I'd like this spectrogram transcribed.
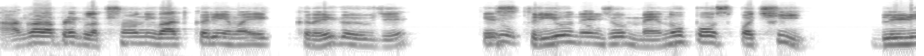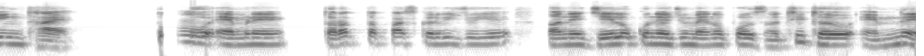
આગળ આપણે લક્ષણોની વાત કરીએ એમાં એક રહી ગયું છે કે સ્ત્રીઓને જો મેનોપોઝ પછી બ્લીડિંગ થાય તો એમણે તરત તપાસ કરવી જોઈએ અને જે લોકોને હજુ મેનોપોઝ નથી થયો એમને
